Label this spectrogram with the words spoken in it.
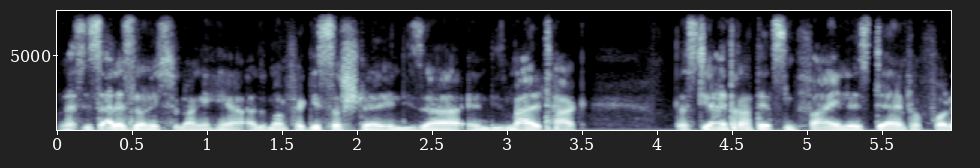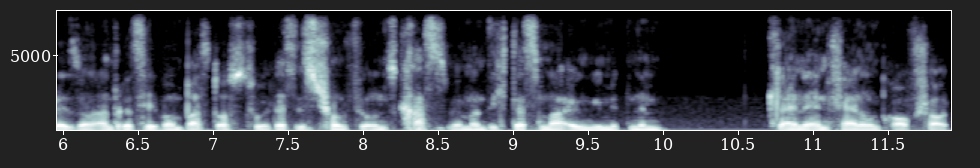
Und das ist alles noch nicht so lange her. Also man vergisst das schnell in, dieser, in diesem Alltag, dass die Eintracht jetzt ein Verein ist, der einfach vor der Saison Andres Silva und Bastos tut. Das ist schon für uns krass, wenn man sich das mal irgendwie mit einem kleinen Entfernung drauf schaut.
